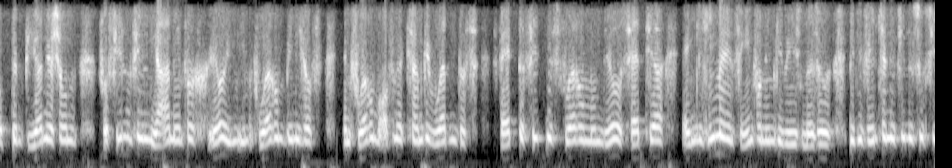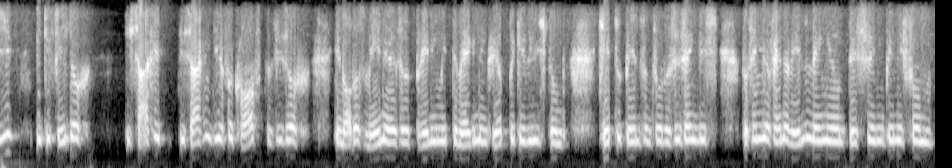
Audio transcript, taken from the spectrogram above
habe den Björn ja schon vor vielen, vielen Jahren einfach, ja, im, im Forum bin ich auf ein Forum aufmerksam geworden, das Fighter Fitness Forum und ja, seither eigentlich immer ein Fan von ihm gewesen. Also mir gefällt seine Philosophie, mir gefällt auch die Sache, Sachen, die er verkauft, das ist auch genau das meine, also Training mit dem eigenen Körpergewicht und Kettlebells und so, das ist eigentlich, da sind wir auf einer Wellenlänge und deswegen bin ich von,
